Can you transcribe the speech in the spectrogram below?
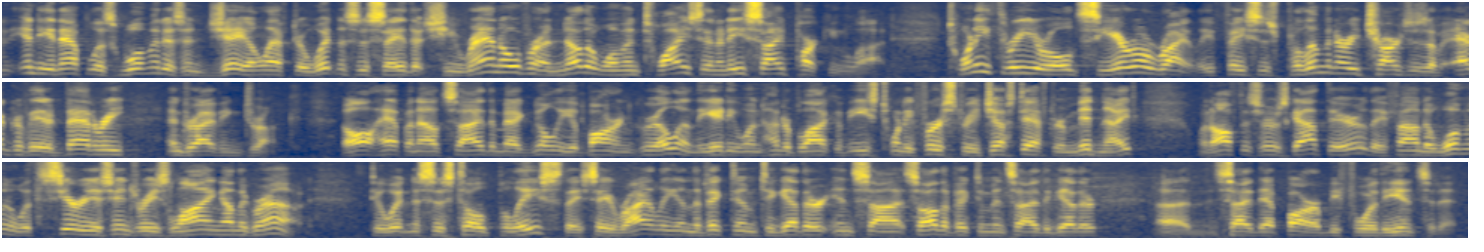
An Indianapolis woman is in jail after witnesses say that she ran over another woman twice in an East Side parking lot. 23 year old Sierra Riley faces preliminary charges of aggravated battery and driving drunk. It all happened outside the Magnolia Bar and Grill in the 8100 block of East 21st Street just after midnight. When officers got there, they found a woman with serious injuries lying on the ground. Two witnesses told police they say Riley and the victim together inside saw the victim inside together uh, inside that bar before the incident.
